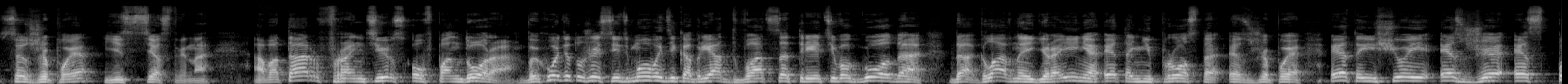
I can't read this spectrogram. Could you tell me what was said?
с СЖП, естественно. Аватар Frontiers of Pandora выходит уже 7 декабря 2023 года. Да, главная героиня это не просто СЖП, это еще и СЖСП.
